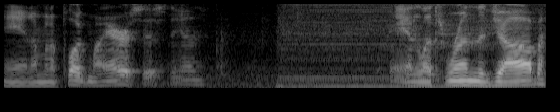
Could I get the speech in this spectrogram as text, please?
And I'm going to plug my air assist in. And let's run the job.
